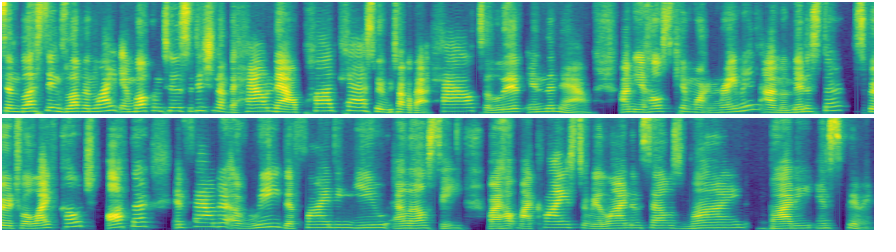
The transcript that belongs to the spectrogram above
Peace and blessings, love and light, and welcome to this edition of the How Now podcast, where we talk about how to live in the now. I'm your host, Kim Martin Raymond. I'm a minister, spiritual life coach, author, and founder of Redefining You LLC, where I help my clients to realign themselves, mind, body, and spirit.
